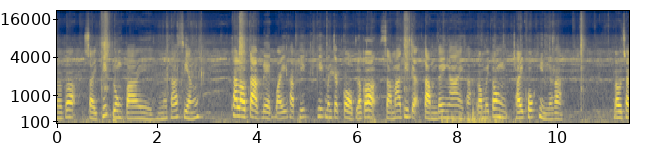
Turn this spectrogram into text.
แล้วก็ใส่พริกลงไปนะคะ เสียงถ้าเราตากแดดไว้ค่ะพริกพริกมันจะกรอบแล้วก็สามารถที่จะตำได้ง่ายค่ะ เราไม่ต้องใช้คกหินเลยค่ะ เราใช้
